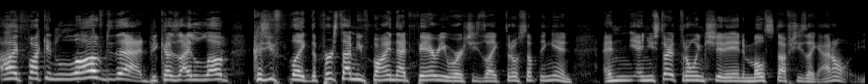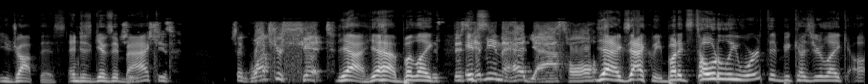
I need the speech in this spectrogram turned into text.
I fucking loved that because I love because you like the first time you find that fairy where she's like throw something in and and you start throwing shit in and most stuff she's like I don't you drop this and just gives it She- back. she's, she's like, watch your shit. yeah, yeah, but like This, this it's hit me in the head, you asshole. yeah, exactly. But it's totally worth it because you're like uh,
